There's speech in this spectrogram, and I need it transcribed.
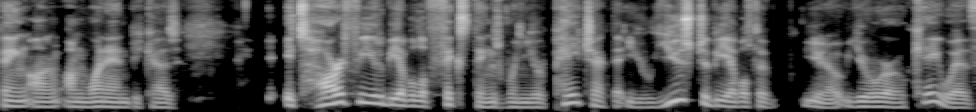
thing on on one end because it's hard for you to be able to fix things when your paycheck that you used to be able to, you know, you were okay with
